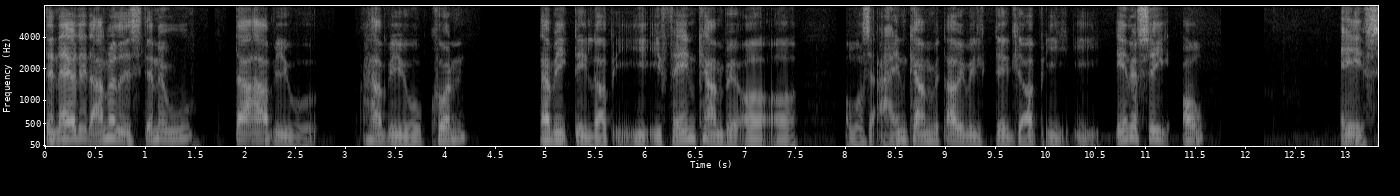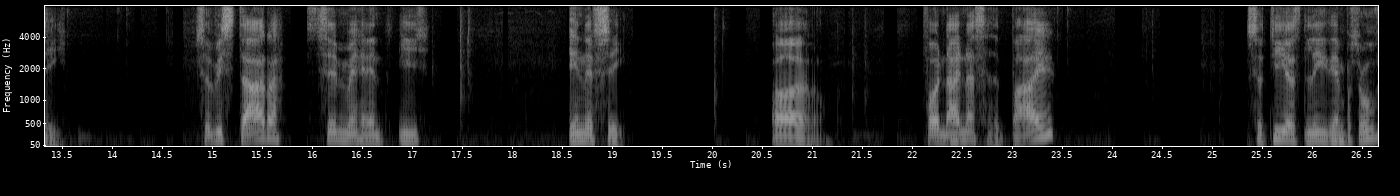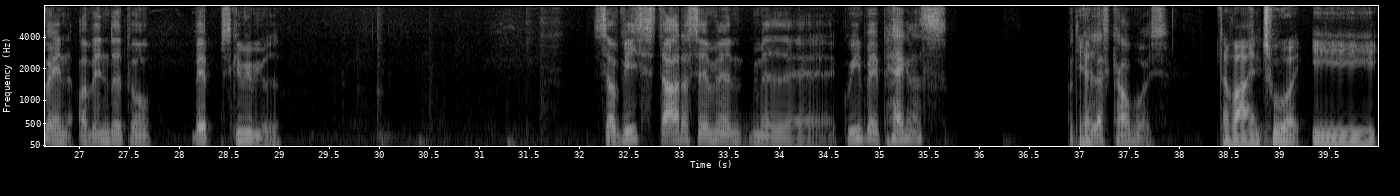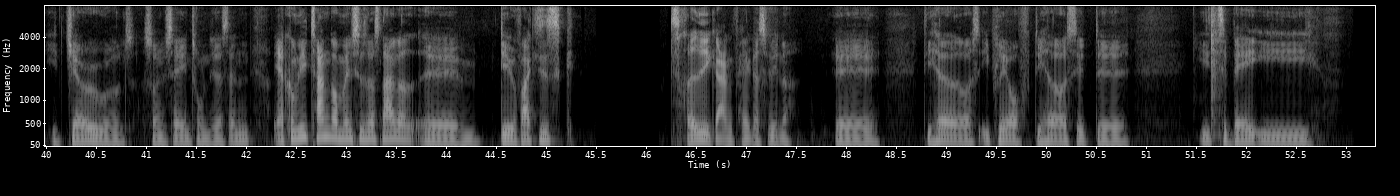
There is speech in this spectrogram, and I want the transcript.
Den er jo lidt anderledes denne uge. Der har vi jo, har vi jo kun, der har vi ikke delt op i, i fankampe og, og, og vores egen kampe. Der har vi vel delt op i, i NFC og AFC. Så vi starter simpelthen i NFC. Og for Niners havde bye, så de har ligget hjemme på sofaen og ventet på, hvem skal vi møde. Så vi starter simpelthen med uh, Green Bay Packers og Ja. Dallas Cowboys. Der var en tur i, i Jerry World, som vi sagde introen i jeres anden. Og jeg kom lige i tanke om, mens jeg så snakkede, øh, det er jo faktisk tredje gang Packers vinder. Øh, de havde også i playoff, de havde også et øh, i, tilbage i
